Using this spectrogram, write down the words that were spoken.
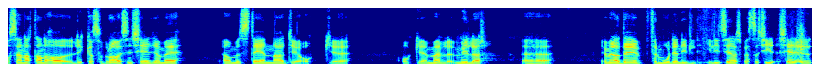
Och sen att han har lyckats så bra i sin kedja med, ja, med Sten, Nagy och, eh, och eh, Müller. Eh, jag menar, det är förmodligen elitseriens bästa kedja,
